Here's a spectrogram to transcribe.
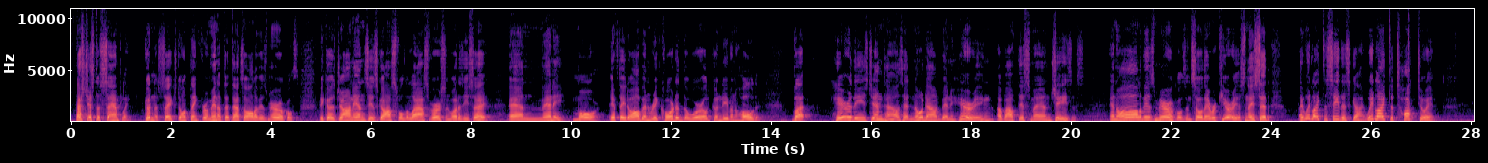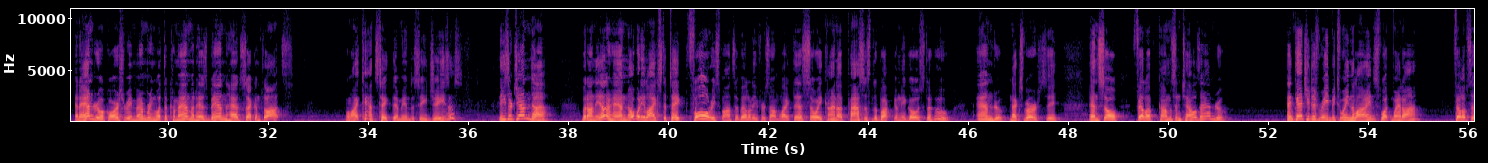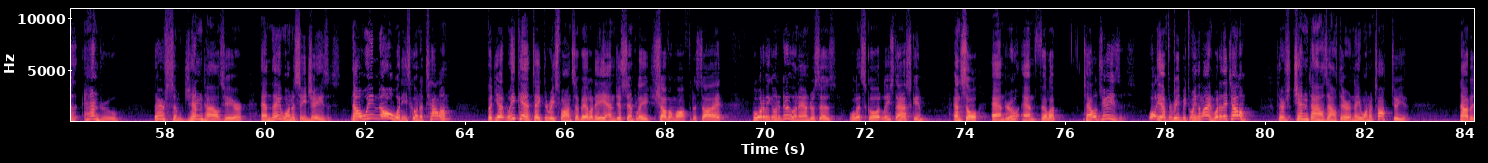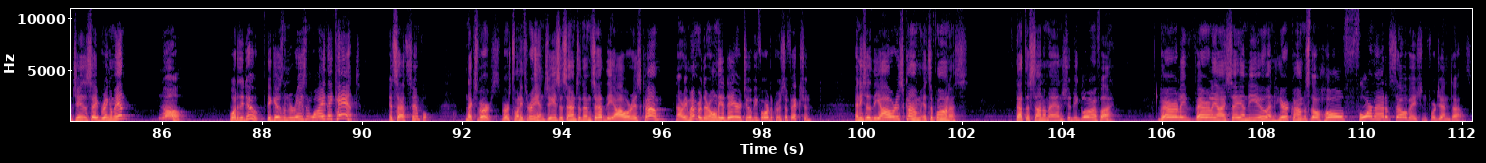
That's just a sampling. Goodness sakes, don't think for a minute that that's all of his miracles. Because John ends his gospel, the last verse, and what does he say? And many more. If they'd all been recorded, the world couldn't even hold it. But here these Gentiles had no doubt been hearing about this man Jesus and all of his miracles. And so they were curious and they said, hey, We'd like to see this guy. We'd like to talk to him. And Andrew, of course, remembering what the commandment has been, had second thoughts. Well, I can't take them in to see Jesus. These are Gentiles. But on the other hand, nobody likes to take full responsibility for something like this, so he kind of passes the buck and he goes to who? Andrew. Next verse, see? And so Philip comes and tells Andrew. And can't you just read between the lines what went on? Philip says, Andrew, there's some Gentiles here, and they want to see Jesus. Now, we know what he's going to tell them, but yet we can't take the responsibility and just simply shove them off the side. But what are we going to do? And Andrew says, Well, let's go at least ask him. And so Andrew and Philip tell Jesus. Well, you have to read between the lines. What do they tell him? There's Gentiles out there and they want to talk to you. Now, did Jesus say bring them in? No. What does he do? He gives them the reason why they can't. It's that simple. Next verse, verse 23. And Jesus answered them and said, The hour is come. Now remember, they're only a day or two before the crucifixion. And he said, The hour is come, it's upon us, that the Son of Man should be glorified. Verily, verily, I say unto you, and here comes the whole format of salvation for Gentiles.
